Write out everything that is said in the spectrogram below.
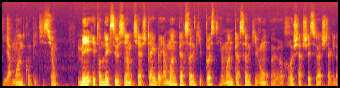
il y a moins de compétition. Mais étant donné que c'est aussi un petit hashtag, bah, il y a moins de personnes qui postent, il y a moins de personnes qui vont euh, rechercher ce hashtag-là.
